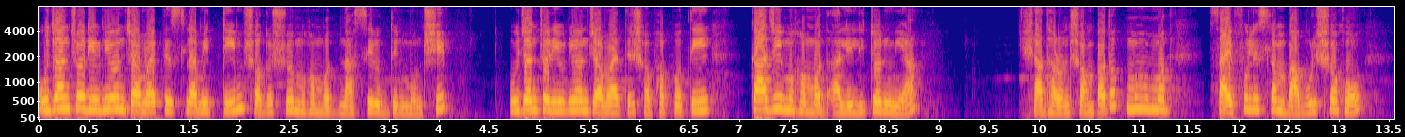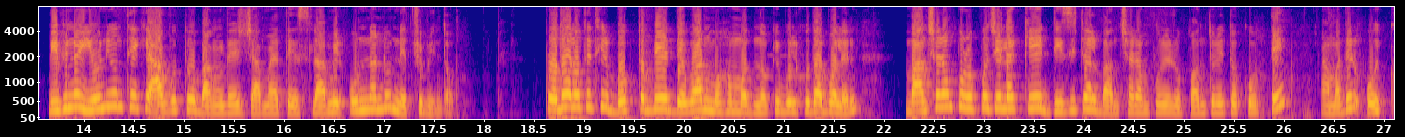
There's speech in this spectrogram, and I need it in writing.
উজানচর ইউনিয়ন জামায়াতে ইসলামী টিম সদস্য মোহাম্মদ নাসির উদ্দিন মুন্সি, উজানচর ইউনিয়ন জামায়াতের সভাপতি কাজী মোহাম্মদ আলী লিটন মিয়া, সাধারণ সম্পাদক মোহাম্মদ সাইফুল ইসলাম বাবুল সহ বিভিন্ন ইউনিয়ন থেকে আগত বাংলাদেশ জামায়াতে ইসলামীর অন্যান্য নেতৃবৃন্দ। প্রধান অতিথির বক্তব্যে দেওয়ান মোহাম্মদ নকিবুল হুদা বলেন, বাঞ্ছারামপুর উপজেলাকে ডিজিটাল বাঞ্ছারামপুরে রূপান্তরিত করতে আমাদের ঐক্য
